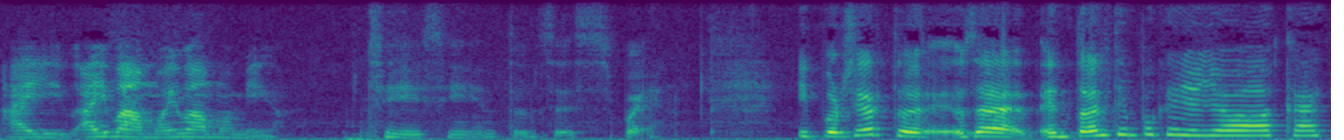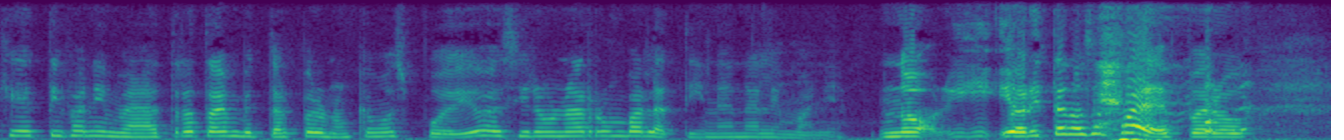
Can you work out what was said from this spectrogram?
ahí, ahí vamos, ahí vamos, amiga. Sí, sí, entonces, bueno. Y por cierto, eh, o sea, en todo el tiempo que yo llevaba acá, que Tiffany me ha tratado de invitar, pero nunca hemos podido decir una rumba latina en Alemania. No, y, ahorita no se puede, pero,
